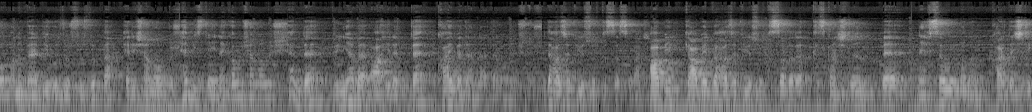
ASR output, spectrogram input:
olmanın verdiği huzursuzlukla perişan olmuş, hem isteğine kavuşamamış hem de dünya ve ahirette kaybedenlerden olmuştur. Bir de Hazreti Yusuf kıssası var. Habil, Kabil ve Hazreti Yusuf kıssaları kıskançlığın ve nefse uymanın kardeşlik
